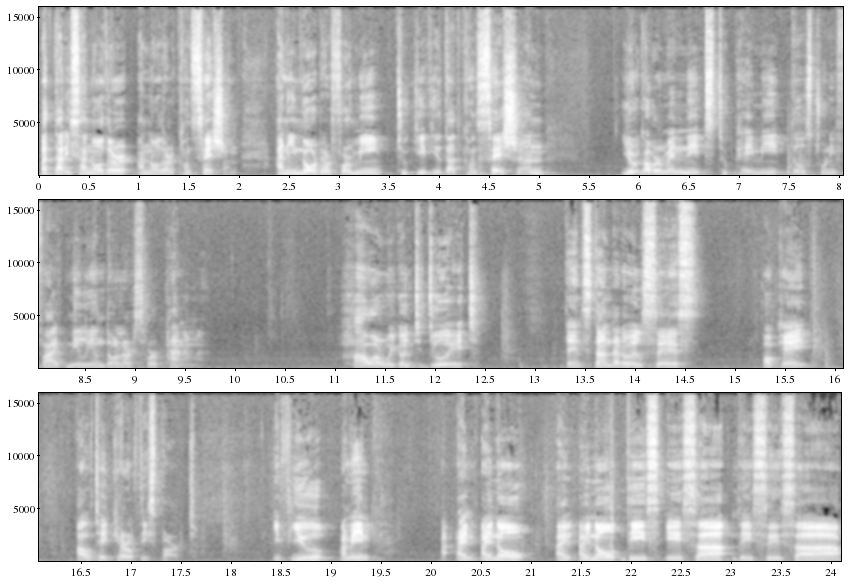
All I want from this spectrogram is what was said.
But that is another another concession. And in order for me to give you that concession, your government needs to pay me those $25 million for Panama. How are we going to do it? Then Standard Oil says, okay, I'll take care of this part. If you, I mean, I, I know, I, I know this is, uh, this is, uh,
